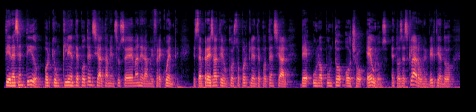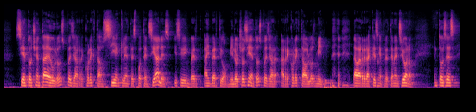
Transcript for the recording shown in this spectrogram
tiene sentido porque un cliente potencial también sucede de manera muy frecuente. Esta empresa tiene un costo por cliente potencial de 1.8 euros. Entonces, claro, uno invirtiendo 180 euros, pues ya ha recolectado 100 clientes potenciales. Y si ha invertido 1800, pues ya ha recolectado los 1000. La barrera que siempre te menciono. Entonces,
